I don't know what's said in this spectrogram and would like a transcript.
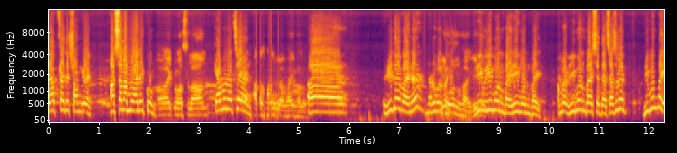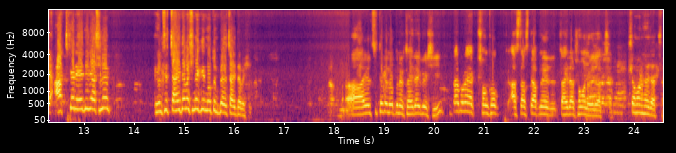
ব্যবসায়ীদের সঙ্গে। আসসালামু আলাইকুম। ওয়ালাইকুম আসসালাম। কেমন আছেন? আলহামদুলিল্লাহ ভাই ভালো। হৃদয় ভাই না? না রুবেল ভাই? রিমন ভাই, রিমন। ভাই রিমন ভাই। আমরা রিমন ভাইয়ের সাথে আছি। আসলে রিমন ভাই আজকের এই দিনে আসলে এলসির চাহিদা বেশি নাকি নতুন পেঁয়াজের চাহিদা বেশি? এলসি থেকে নতুনের চাহিদাই বেশি। তারপরে এক সংখ্যক আস্তে আস্তে আপনার চাহিদার সমান হয়ে যাচ্ছে। সমান হয়ে যাচ্ছে।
